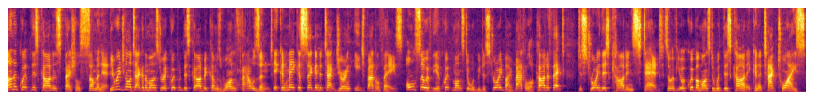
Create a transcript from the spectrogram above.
unequip this card and special summon it. The original attack of the monster equipped with this card becomes 1000. It can make a second attack during each battle phase. Also, if the equipped monster would be destroyed by battle or card effect, destroy this card instead. So if you equip a monster with this card, it can attack twice,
